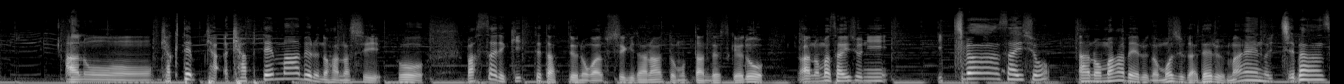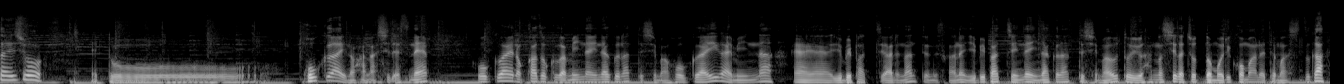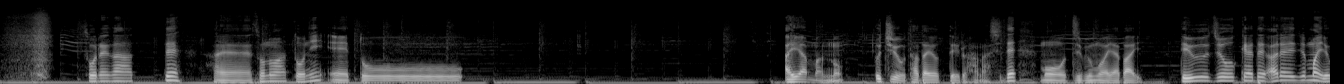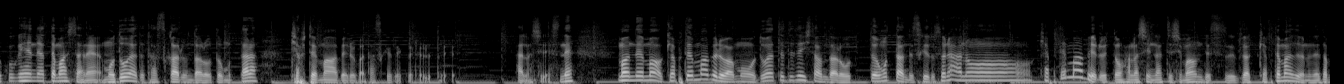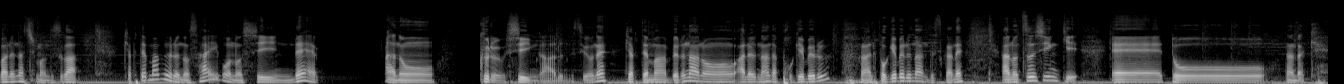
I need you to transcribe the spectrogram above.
あのー、キャプテン、キャプテン・マーベルの話をバッサリ切ってたっていうのが不思議だなと思ったんですけど、あの、まあ、最初に、一番最初、あの、マーベルの文字が出る前の一番最初、えっと、ホークアイの話ですね。ホークアイの家族がみんないなくなってしまう。ホークアイ以外みんな、えー、指パッチ、あれなんて言うんですかね、指パッチンでいなくなってしまうという話がちょっと盛り込まれてますが、それがあって、えー、その後に、えっ、ー、とアイアンマンの宇宙を漂っている話でもう自分はやばいっていう状況で、あれ、まあ、予告編でやってましたね。もうどうやって助かるんだろうと思ったら、キャプテン・マーベルが助けてくれるという話ですね。まあでまあ、キャプテン・マーベルはもうどうやって出てきたんだろうって思ったんですけど、それはあのー、キャプテン・マーベルの話になってしまうんですが、キャプテン・マーベルのネタバレになってしまうんですが、キャプテン・マーベルの最後のシーンで、あのー来るシーンがあるんですよね。キャプテン・マーベルのあの、あれなんだ、ポケベル？あれポケベルなんですかね。あの通信機、え、っと、なんだっけ。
